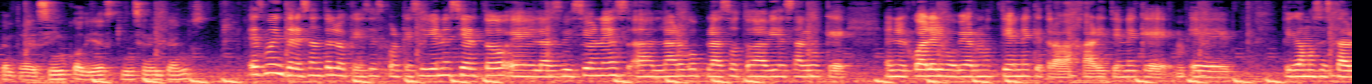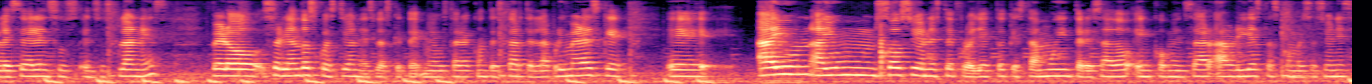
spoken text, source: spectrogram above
dentro de 5, 10, 15, 20 años? Es muy interesante lo que dices porque si bien es cierto, eh, las visiones a largo plazo todavía es algo que en el cual el gobierno tiene que trabajar y tiene que, eh, digamos, establecer en sus, en sus planes, pero serían dos cuestiones las que me gustaría contestarte. La primera es que eh, hay, un, hay un socio en este proyecto que está muy interesado en comenzar a abrir estas conversaciones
